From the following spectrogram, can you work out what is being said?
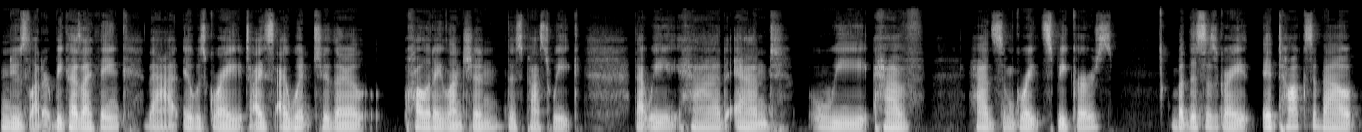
newsletter because I think that it was great. I, I went to the holiday luncheon this past week that we had, and we have had some great speakers, but this is great. It talks about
